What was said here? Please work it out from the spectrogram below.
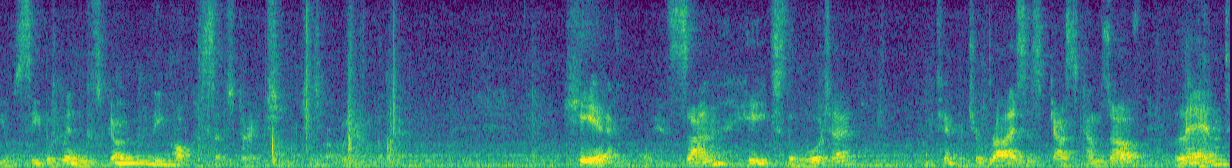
you'll see the winds go in the opposite direction, which is what we're going to look at. Here, sun heats the water, temperature rises, gust comes off, land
